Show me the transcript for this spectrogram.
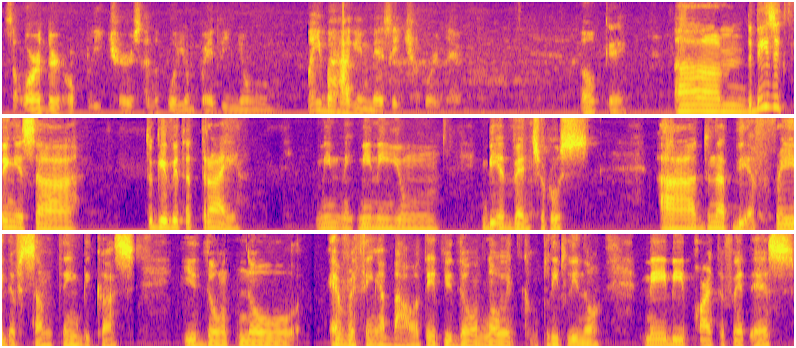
sa order of preachers. Ano po yung pwede nyong maibahaging message for them? Okay. Um, the basic thing is uh, to give it a try. Meaning, meaning yung be adventurous. Uh, do not be afraid of something because you don't know everything about it. You don't know it completely, no? Maybe part of it is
